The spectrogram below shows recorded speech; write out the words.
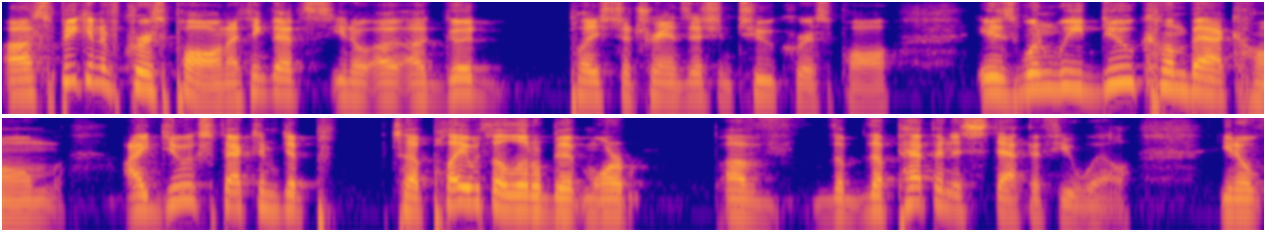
Uh, speaking of Chris Paul, and I think that's you know a, a good place to transition to Chris Paul is when we do come back home. I do expect him to to play with a little bit more of the the pep in his step, if you will. You know,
